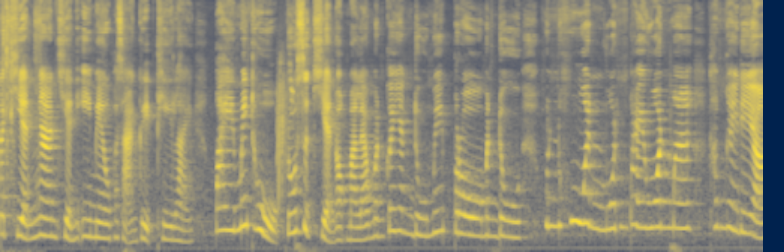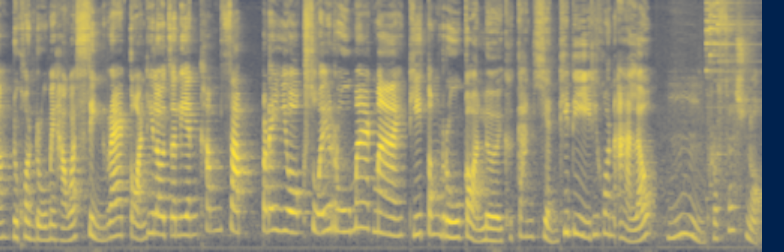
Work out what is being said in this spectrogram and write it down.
จะเขียนงานเขียนอีเมลภาษาอังกฤษทีไรไปไม่ถูกรู้สึกเขียนออกมาแล้ว มันก็ยังดูไม่โปร มันดูหุ่นห้วนวนไปวนมาทำไงดีอะทุกคนรู้ไหมคะว่าสิ่งแรกก่อนที่เราจะเรียนคำศัพท์ ประโยคสวยรู้มากมาย ที่ต้องรู้ก่อนเลยคือการเขียนที่ดีที่คนอ่านแล้ว อืม professional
